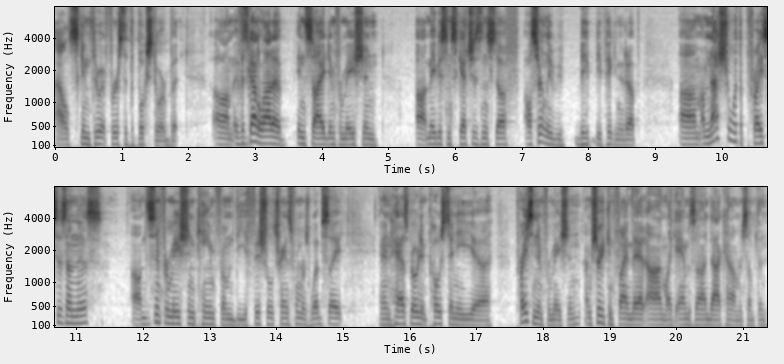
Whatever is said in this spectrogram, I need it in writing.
I'll skim through it first at the bookstore. But um, if it's got a lot of inside information, uh, maybe some sketches and stuff, I'll certainly be, be, picking it up. Um, I'm not sure what the price is on this. Um, this information came from the official Transformers website, and Hasbro didn't post any uh, pricing information. I'm sure you can find that on like Amazon.com or something.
